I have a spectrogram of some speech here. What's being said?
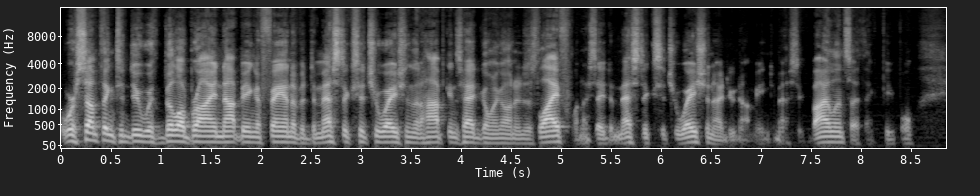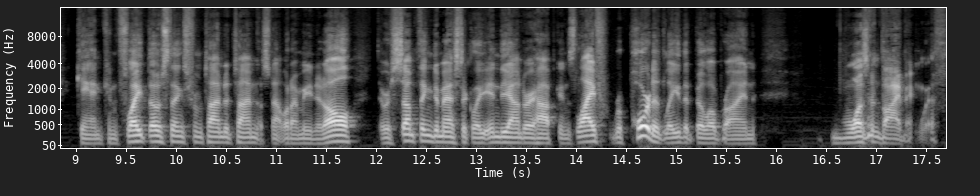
were something to do with Bill O'Brien not being a fan of a domestic situation that Hopkins had going on in his life. When I say domestic situation, I do not mean domestic violence. I think people can conflate those things from time to time. That's not what I mean at all. There was something domestically in DeAndre Hopkins' life, reportedly, that Bill O'Brien wasn't vibing with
